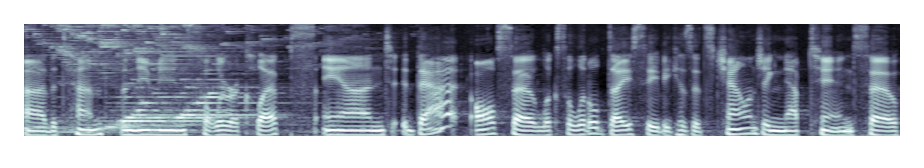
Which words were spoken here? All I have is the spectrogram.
uh, the 10th, the new moon solar eclipse, and that also looks a little dicey because it's challenging Neptune. So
